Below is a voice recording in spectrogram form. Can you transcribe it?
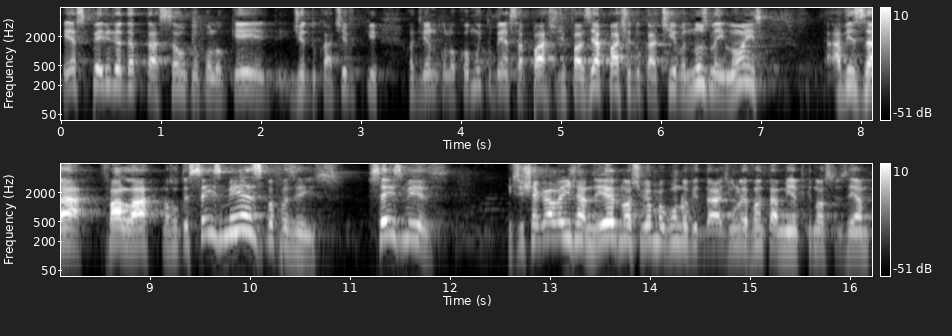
Esse período de adaptação que eu coloquei, de educativo, que o Adriano colocou muito bem essa parte de fazer a parte educativa nos leilões, avisar, falar. Nós vamos ter seis meses para fazer isso. Seis meses. E se chegar lá em janeiro, nós tivermos alguma novidade, um levantamento que nós fizemos,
